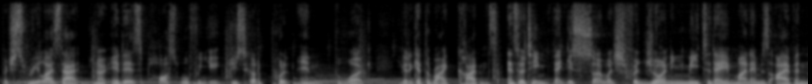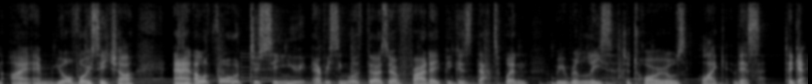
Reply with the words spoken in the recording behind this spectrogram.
But just realize that, you know, it is possible for you. You just got to put in the work. You got to get the right guidance. And so, team, thank you so much for joining me today. My name is Ivan. I am your voice teacher, and I look forward to seeing you every single Thursday or Friday because that's when we release tutorials like this. Take care.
